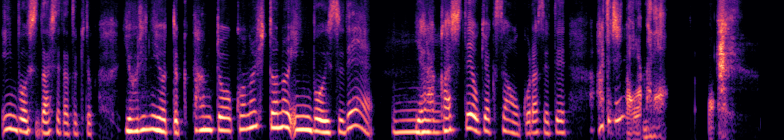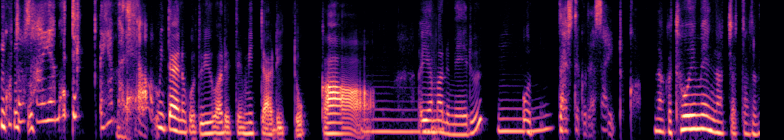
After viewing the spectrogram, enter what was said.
インボイス出してた時とか、よりによって担当、この人のインボイスでうやらかしてお客さんを怒らせて、私に謝れ後藤さん謝って謝れよみたいなこと言われてみたりとうか、謝ん、るメールうをん、出してくださいとか、なんか遠い目になっちゃったんだけ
